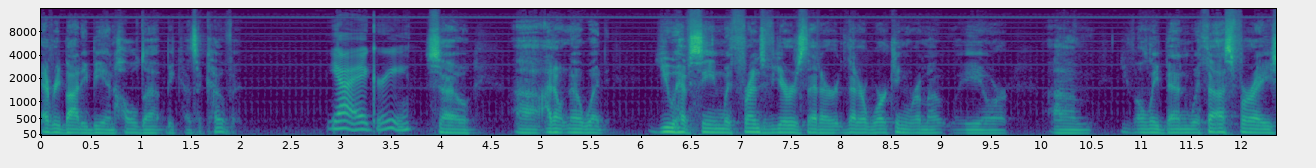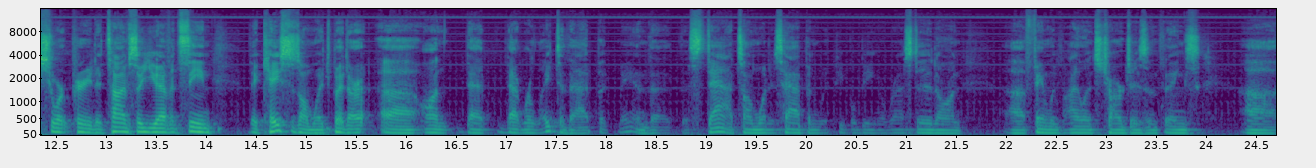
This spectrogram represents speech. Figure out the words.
everybody being holed up because of COVID. Yeah, I agree. So uh, I don't know what you have seen with friends of yours that are that are working remotely, or um, you've only been with us for a short period of time, so you haven't seen the cases on which, but are uh, on that that relate to that. But man, the, the stats on what has happened with people being arrested on uh, family violence charges and things uh,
